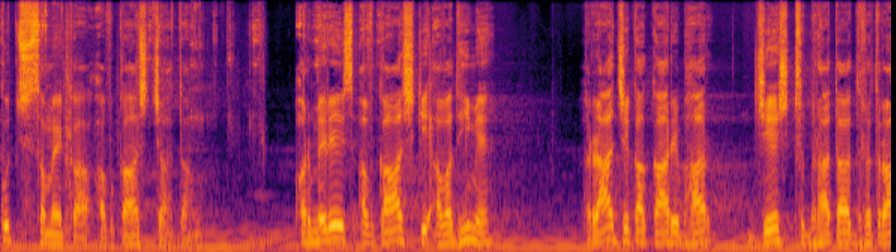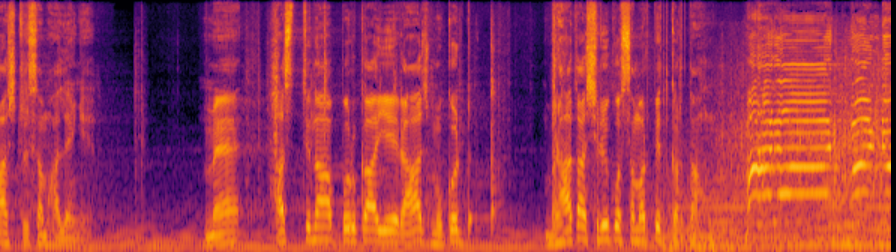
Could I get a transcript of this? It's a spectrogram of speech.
कुछ समय का अवकाश चाहता हूँ। और मेरे इस अवकाश की अवधि में राज्य का कार्यभार ज्येष्ठ भ्राता धृतराष्ट्र संभालेंगे। मैं हस्तिनापुर का ये राज मुकुट भ्राताश्री को समर्पित करता हूँ। महाराज पांडु।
